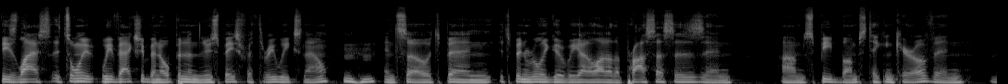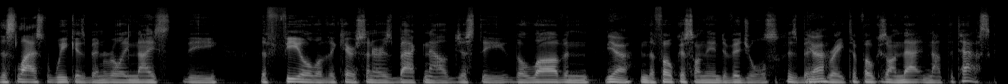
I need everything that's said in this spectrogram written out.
these last, it's only we've actually been open in the new space for three weeks now, Mm-hmm. and so it's been it's been really good. We got a lot of the processes and um, speed bumps taken care of, and this last week has been really nice. The the feel of the care center is back now. Just the the love and Yeah. and the focus on the individuals has been Yeah. great to focus on that and not the task.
